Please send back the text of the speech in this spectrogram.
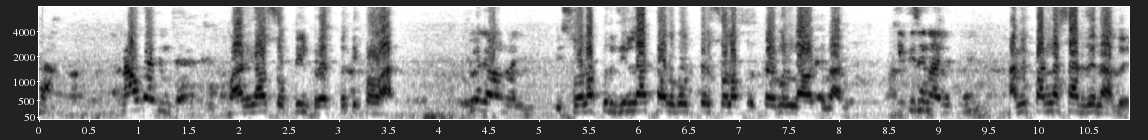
नाव काय तुमचं? माझं नाव स्वप्नील बृहस्पती पवार. कुठलं गाव आले? मी सोलापूर जिल्हा तालुका उत्तर सोलापूर कळमण गावातून आलो. किती जण आले तुम्ही? आम्ही पन्नास साठ जण आलोय.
